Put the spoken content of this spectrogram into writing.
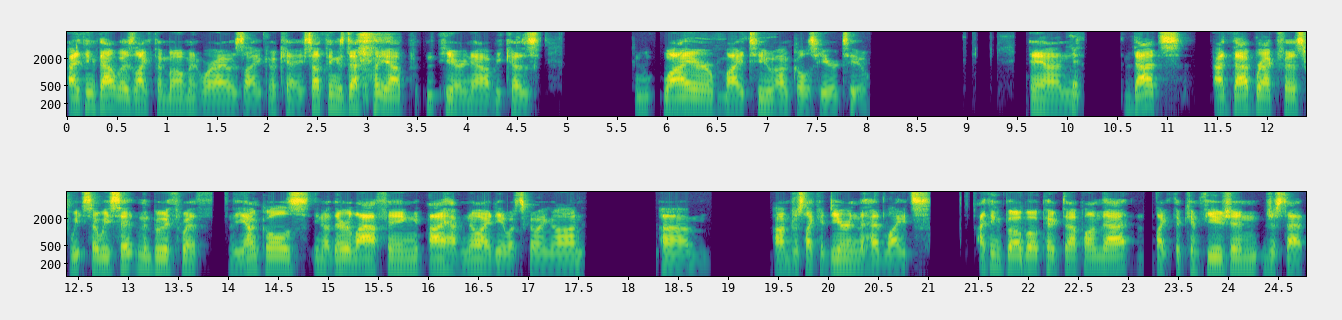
I think that was like the moment where I was like, okay, something's definitely up here now because why are my two uncles here too? And that's at that breakfast. We so we sit in the booth with the uncles. You know, they're laughing. I have no idea what's going on. Um, I'm just like a deer in the headlights. I think Bobo picked up on that, like the confusion just at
